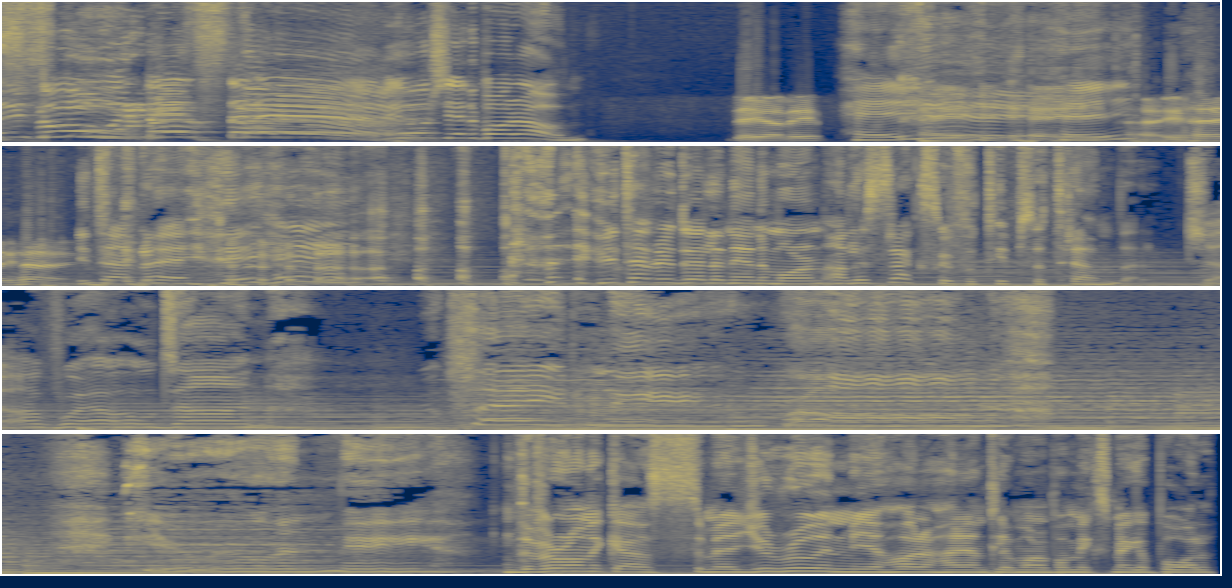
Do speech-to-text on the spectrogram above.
är stormästare! Vi hörs igen imorgon. Det gör vi. Hej. Hej, Hej. Hej, hej, hej. Vi tävlar, hej, hej, hej. Vi tävlar i duellen igen imorgon. Alldeles strax ska vi få tips och trender. Job well done. Played me wrong. You ruined me. The Veronicas med You Ruin Me hör här äntligen imorgon på Mix Megapol.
